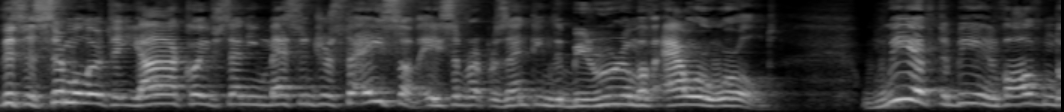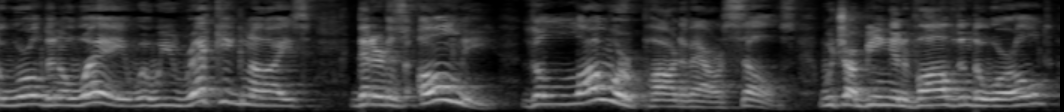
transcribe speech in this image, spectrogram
this is similar to Yaakov sending messengers to Esav, Esav representing the Birurim of our world. We have to be involved in the world in a way where we recognize that it is only the lower part of ourselves which are being involved in the world.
